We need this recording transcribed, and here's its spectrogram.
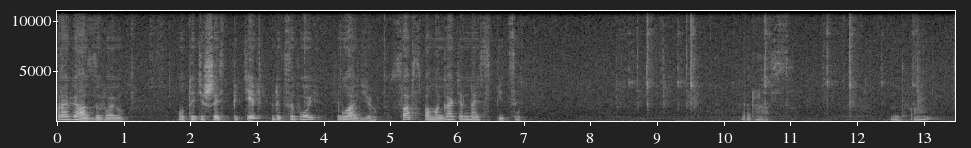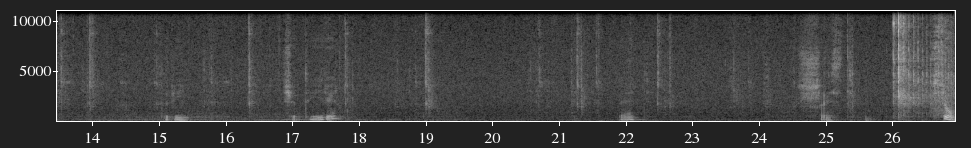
провязываю вот эти 6 петель лицевой гладью со вспомогательной спицы. Раз, два, три, четыре, пять, шесть. Все.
